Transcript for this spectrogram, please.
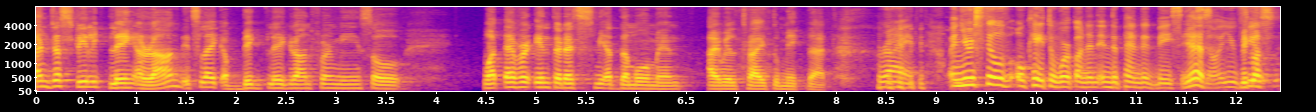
I'm just really playing around. It's like a big playground for me. So whatever interests me at the moment, I will try to make that. Right. and you're still okay to work on an independent basis. Yes, no? You feel- because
